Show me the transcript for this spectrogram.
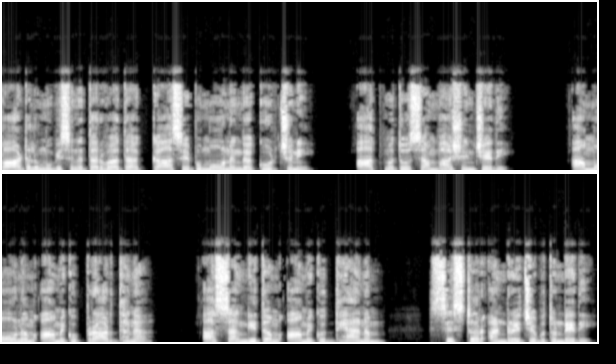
పాటలు ముగిసిన తర్వాత కాసేపు మౌనంగా కూర్చుని ఆత్మతో సంభాషించేది. ఆ మౌనం ఆమెకు ప్రార్థన. ఆ సంగీతం ఆమెకు ధ్యానం సిస్టర్ అండ్రే చెబుతుండేది.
